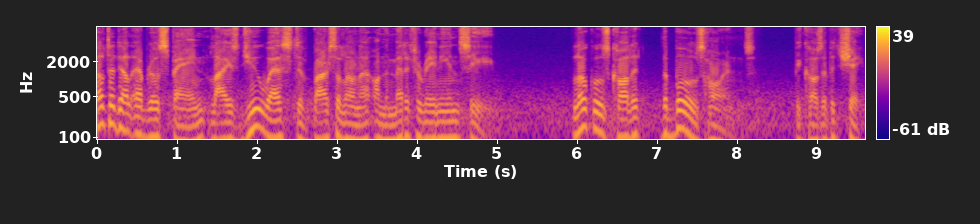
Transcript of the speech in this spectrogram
Delta del Ebro, Spain lies due west of Barcelona on the Mediterranean Sea. Locals call it the Bull's Horns because of its shape.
